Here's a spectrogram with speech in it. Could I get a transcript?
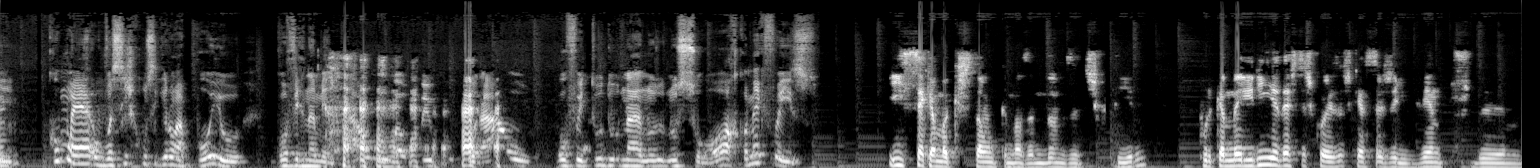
Uhum. como é? Vocês conseguiram apoio governamental, apoio cultural, ou foi tudo na- no, no suor? Como é que foi isso? Isso é que é uma questão que nós andamos a discutir, porque a maioria destas coisas, quer seja eventos de.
